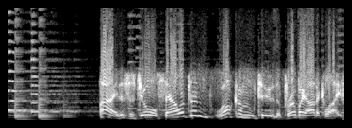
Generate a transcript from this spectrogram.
Hi, this is Joel Salatin. Welcome to the Probiotic Life.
